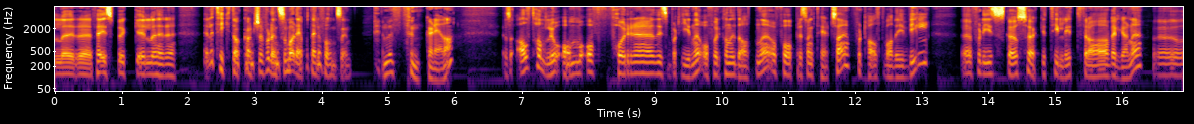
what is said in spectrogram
eller Facebook eller eller TikTok, kanskje, for den som har det på telefonen sin. Men funker det, da? Altså, alt handler jo om å for eh, disse partiene og for kandidatene å få presentert seg, fortalt hva de vil. Eh, for de skal jo søke tillit fra velgerne. Eh,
